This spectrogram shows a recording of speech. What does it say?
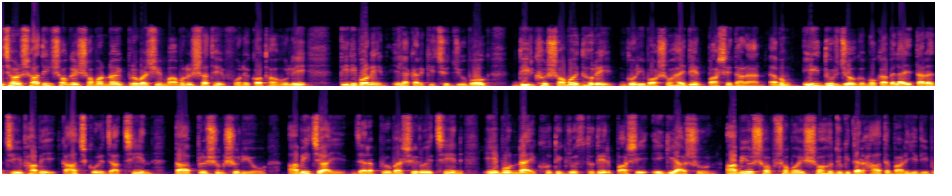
এছাড়াও স্বাধীন সংঘের সমন্বয়ক প্রবাসী মামুনের সাথে ফোনে কথা হলে তিনি বলেন, এলাকার কিছু যুবক দীর্ঘ সময় ধরে গরিব অসহায়দের পাশে দাঁড়ান এবং এই দুর্যোগ মোকাবেলায় তারা যেভাবে কাজ করে যাচ্ছেন তা প্রশংসনীয়। আমি চাই যারা প্রবাসী রয়েছেন এ বন্যায় ক্ষতিগ্রস্তদের পাশে এগিয়ে আসুন। আমিও সবসময় সহযোগিতার হাত বাড়িয়ে দিব।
